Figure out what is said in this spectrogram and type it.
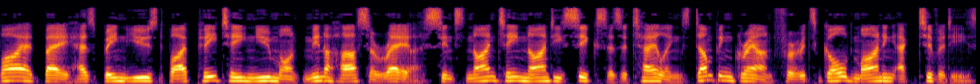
Buyat Bay has been used by PT Newmont Minahasa Raya since 1996 as a tailings dumping ground for its gold mining activities.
